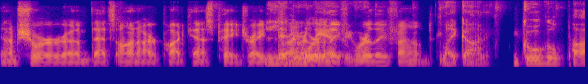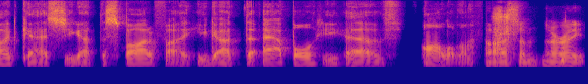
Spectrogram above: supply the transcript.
And I'm sure um, that's on our podcast page, right? Brian? Literally where, are they, where are they found? Like on Google Podcasts, you got the Spotify, you got the Apple, you have all of them. Awesome. All right.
